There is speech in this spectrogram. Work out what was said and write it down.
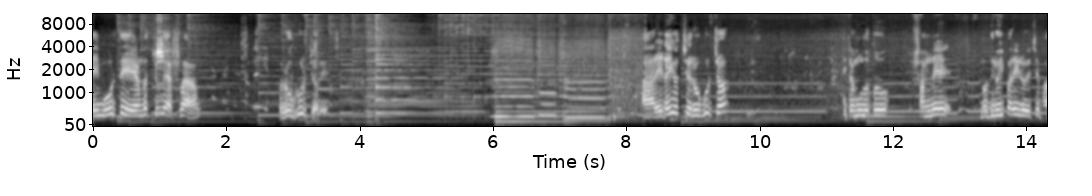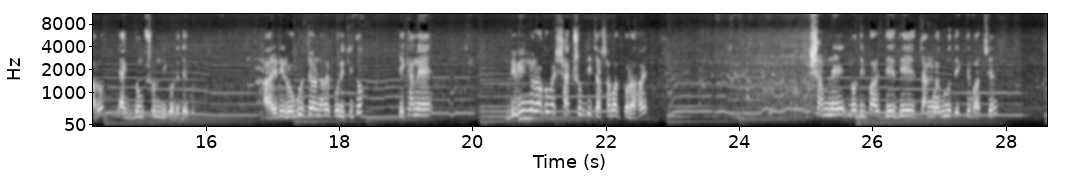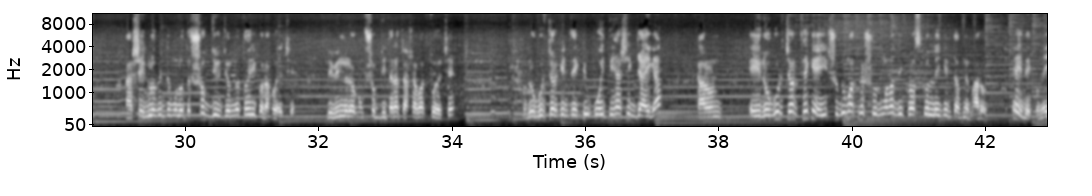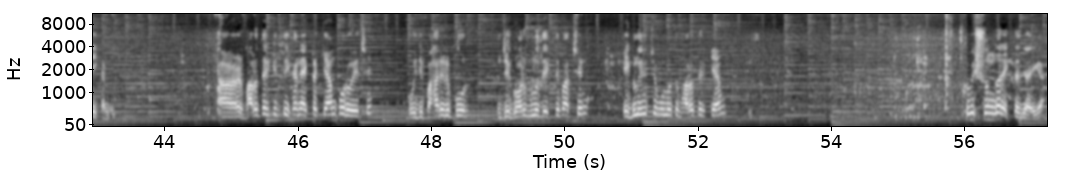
এই মুহূর্তে আমরা চলে আসলাম রঘুর চরে। আর এটাই হচ্ছে রঘুর চর। এটা মূলত সামনে নদীর ওই পারেই রয়েছে ভারত, একদম সন্নিকটে, দেখুন। আর এটি রঘুর চর নামে পরিচিত। এখানে বিভিন্ন রকমের শাকসবজি চাষাবাদ করা হয়। সামনে নদীর পাশ দিয়ে যে জাংলাগুলো দেখতে পাচ্ছেন আর সেগুলো কিন্তু মূলত সবজির জন্য তৈরি করা হয়েছে। বিভিন্ন রকম সবজি তারা চাষাবাদ করেছে। রঘুরচর কিন্তু একটি ঐতিহাসিক জায়গা, কারণ এই রঘুরচর থেকেই শুধুমাত্র সুরমা নদী ক্রস করলেই কিন্তু আপনি ভারত। এই দেখুন, এইখানে। আর ভারতের কিন্তু এখানে একটা ক্যাম্পও রয়েছে। ওই যে পাহাড়ের উপর যে ঘরগুলো দেখতে পাচ্ছেন, এগুলোই হচ্ছে মূলত ভারতের ক্যাম্প খুবই সুন্দর একটা জায়গা।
